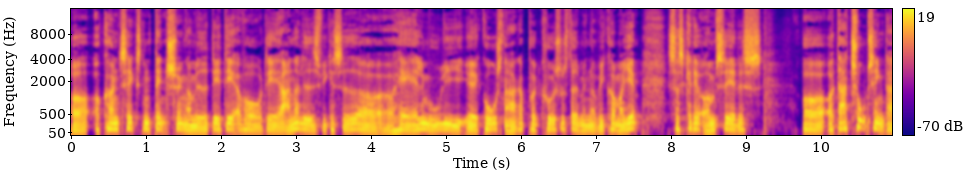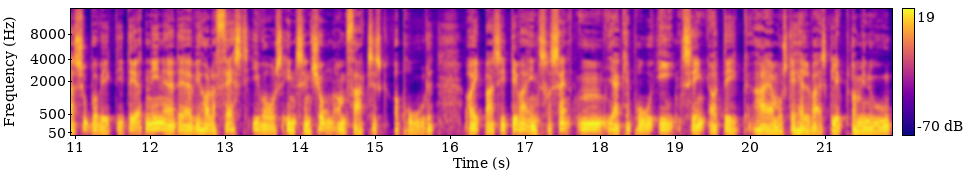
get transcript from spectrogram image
Og, og konteksten, den synger med. Det er der, hvor det er anderledes. Vi kan sidde og, og have alle mulige øh, gode snakker på et kursussted, men når vi kommer hjem, så skal det omsættes og, og der er to ting, der er super vigtige. Der, den ene er, det er, at vi holder fast i vores intention om faktisk at bruge det. Og ikke bare sige, det var interessant, mm, jeg kan bruge én ting, og det har jeg måske halvvejs glemt om en uge.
